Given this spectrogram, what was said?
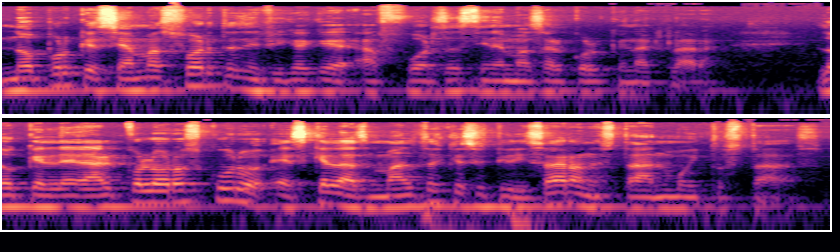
No porque sea más fuerte significa que a fuerzas tiene más alcohol que una clara. Lo que le da el color oscuro es que las maltas que se utilizaron estaban muy tostadas.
